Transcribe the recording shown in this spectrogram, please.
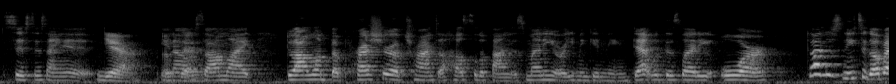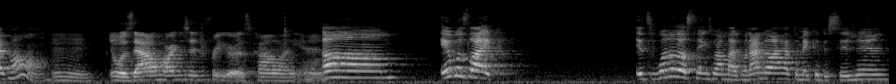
sis, this ain't it. Yeah. You know, so I'm like, do I want the pressure of trying to hustle to find this money, or even getting in debt with this lady, or do I just need to go back home? Mm. And was that a hard decision for you, or it's kind of like, eh? Um, it was like it's one of those things where I'm like, when I know I have to make a decision,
